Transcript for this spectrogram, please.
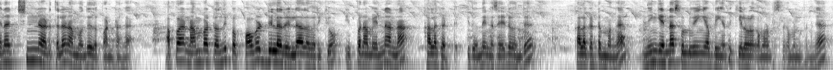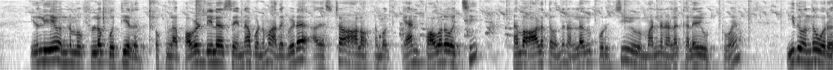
ஏன்னா சின்ன இடத்துல நம்ம வந்து இதை பண்ணுறாங்க அப்போ நம்மகிட்ட வந்து இப்போ பவர் டீலர் இல்லாத வரைக்கும் இப்போ நம்ம என்னன்னா களக்கட்டு. இது வந்து எங்கள் சைடு வந்து களக்கட்டும்பாங்க. நீங்கள் என்ன சொல்லுவீங்க அப்படிங்கிறத கீழே உள்ள கமெண்ட் பாக்ஸில் கமெண்ட் பண்ணுங்கள் இதுலேயே வந்து நம்ம ஃபுல்லாக கொத்திடுறது ஓகேங்களா? பவர் டீலர்ஸ் என்ன பண்ணுமோ அதை விட அது எக்ஸ்ட்ரா ஆழம். நம்ம ஏன் பவரை வச்சு நம்ம ஆழத்தை வந்து நல்லாவே பொறிச்சு மண்ணை நல்லா கிளறி விட்டுருவேன். இது வந்து ஒரு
